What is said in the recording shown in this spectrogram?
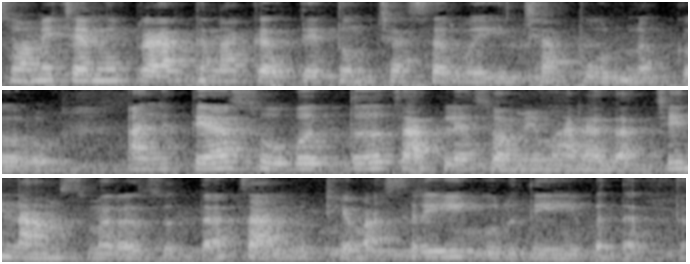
स्वामीचरणी प्रार्थना करते तुमच्या सर्व इच्छा पूर्ण करो. आणि त्यासोबतच आपल्या स्वामी महाराजांचे नामस्मरण सुद्धा चालू ठेवा. श्री गुरुदेव दत्त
